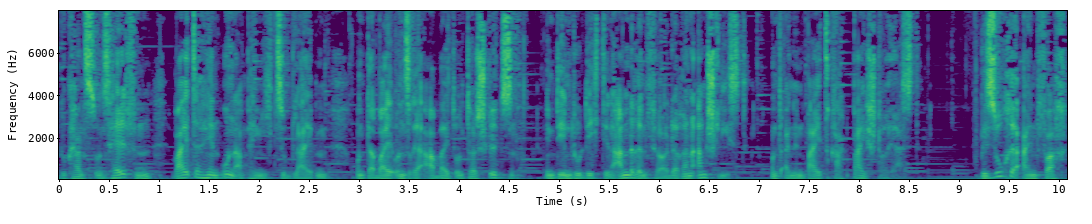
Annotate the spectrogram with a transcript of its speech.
Du kannst uns helfen, weiterhin unabhängig zu bleiben und dabei unsere Arbeit unterstützen, indem du dich den anderen Förderern anschließt und einen Beitrag beisteuerst. Besuche einfach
